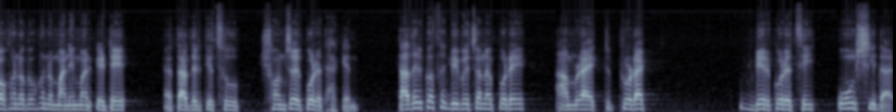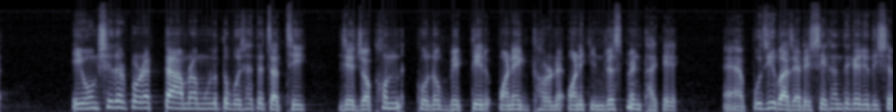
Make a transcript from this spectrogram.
কখনো কখনো মানি মার্কেটে তাদের কিছু সঞ্চয় করে থাকেন। তাদের কথা বিবেচনা করে আমরা একটি প্রোডাক্ট বের করেছি, অংশীদার। এই অংশীদার প্রোডাক্টটা আমরা মূলত বোঝাতে চাচ্ছি যে যখন কোনো ব্যক্তির অনেক ধরনের, অনেক ইনভেস্টমেন্ট থাকে আহ, পুঁজি বাজারে সেখান থেকে যদি সে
